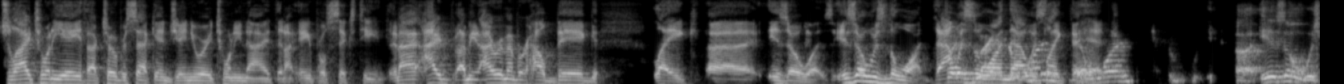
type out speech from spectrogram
July 28th, October 2nd, January 29th, and April 16th. And I, I, I mean, I remember how big like uh, Izzo was. Izzo was the one. That was the Right, one that was one- like the, hit. One, uh, Izzo was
